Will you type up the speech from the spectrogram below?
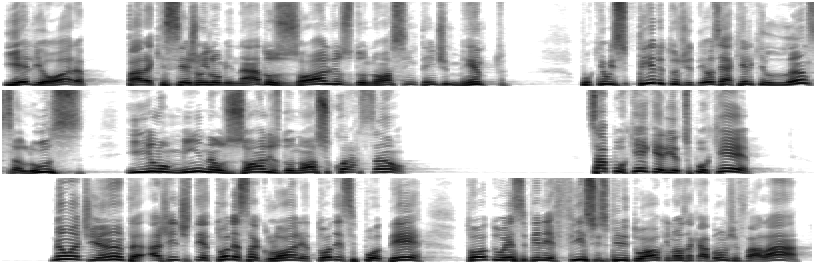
E ele ora para que sejam iluminados os olhos do nosso entendimento, porque o Espírito de Deus é aquele que lança luz e ilumina os olhos do nosso coração. Sabe por quê, queridos? Porque não adianta a gente ter toda essa glória, todo esse poder, todo esse benefício espiritual que nós acabamos de falar,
